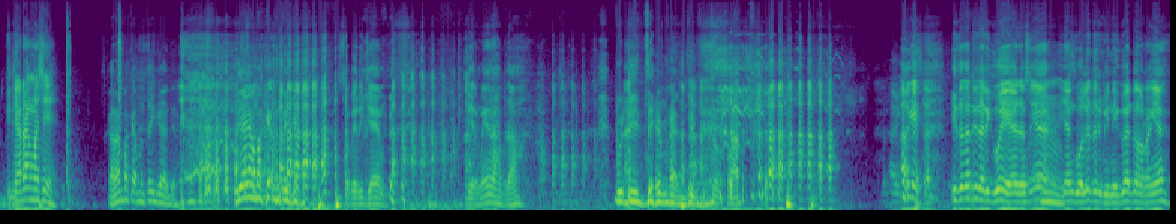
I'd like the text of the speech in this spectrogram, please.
Gini, Sekarang masih sekarang pakai mentega dia dia yang pakai mentega strawberry jam. Biar merah, bro. Budi Jam anjing coklat Oke, itu tadi dari gue ya. Maksudnya yang gue lihat dari bini gue adalah orangnya ya,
